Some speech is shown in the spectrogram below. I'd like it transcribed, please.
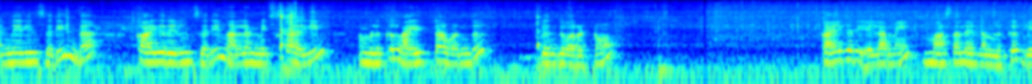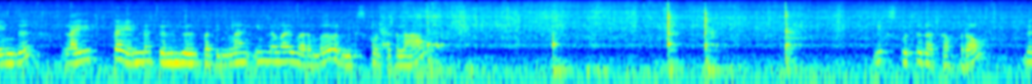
எண்ணெயிலையும் சரி இந்த காய்கறியிலும் சரி நல்லா மிக்ஸ் ஆகி நம்மளுக்கு லைட்டாக வந்து வெந்து வரட்டும். காய்கறி எல்லாமே மசாலா நம்மளுக்கு வெந்து லைட்டாக எண்ணெய் தெளிஞ்சு வருது பார்த்தீங்களா இந்த மாதிரி வரும்போது ஒரு மிக்ஸ் கொடுத்துக்கலாம். மிக்ஸ் கொடுத்ததுக்கப்புறம் இந்த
